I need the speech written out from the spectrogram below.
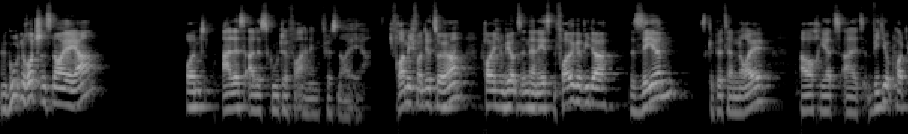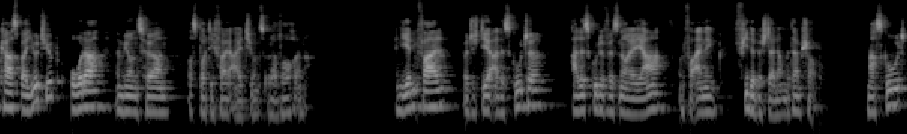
einen guten Rutsch ins neue Jahr und alles, alles Gute vor allen Dingen fürs neue Jahr. Ich freue mich von dir zu hören, freue mich, wenn wir uns in der nächsten Folge wieder sehen es gibt jetzt ja neu, auch jetzt als Videopodcast bei YouTube oder wenn wir uns hören auf Spotify, iTunes oder wo auch immer. In jedem Fall wünsche ich dir alles Gute, alles Gute fürs neue Jahr und vor allen Dingen viele Bestellungen mit deinem Shop. Mach's gut,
